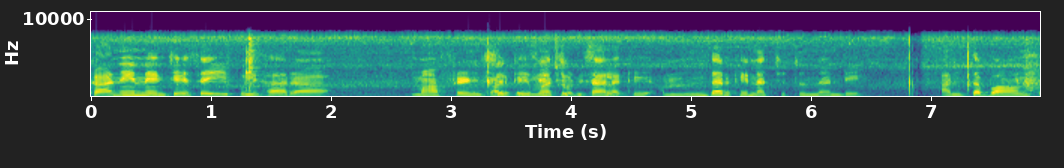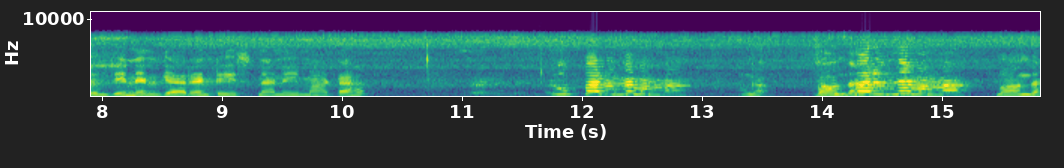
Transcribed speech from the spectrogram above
కానీ నేను చేసే ఈ పులిహార మా ఫ్రెండ్స్కి మా. చుట్టాలకి అందరికీ నచ్చుతుందండి. అంత బాగుంటుంది నేను గ్యారంటీ ఇస్తున్నాను ఈ మాట. సూపర్ ఉందమ్మా. ఇంకా. బాగుందా? బాగుందా?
